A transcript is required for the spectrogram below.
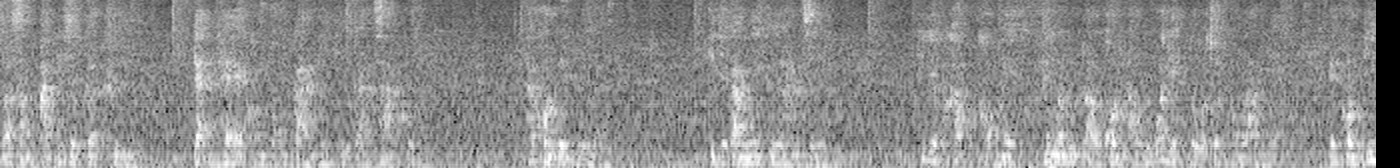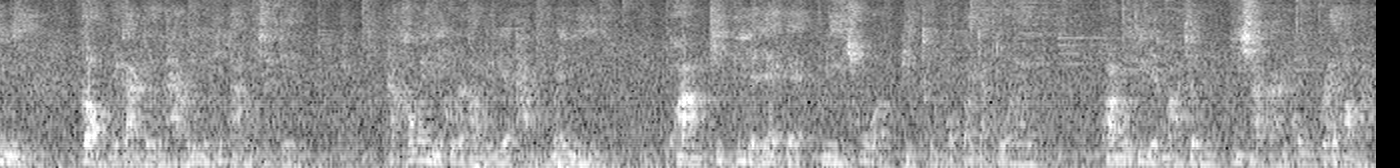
แล้วสำคัญที่สุดก็คือ แก่นแท้ของโครงการนี้คือการสร้างคน ถ้าคนเป็นเรือกิจกรรมนี้คือหางเสือที่จะประคับประคองให้ให้มนุษย์เราคนเราหรือว่าเด็กเยาวชนของเราเนี่ย เป็นคนที่มี กรอบในการเดินทางหรือมีทิศทางที่ชัดเจนถ้าเขาไม่มีคุณธรรมจริยธรรมไม่มีความคิดที่จะแยกแยะดีชั่วผิดถูกออกไปจากตัวเราความรู้ที่เรียนมาเชิงวิชาการคงไร้ความหมาย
